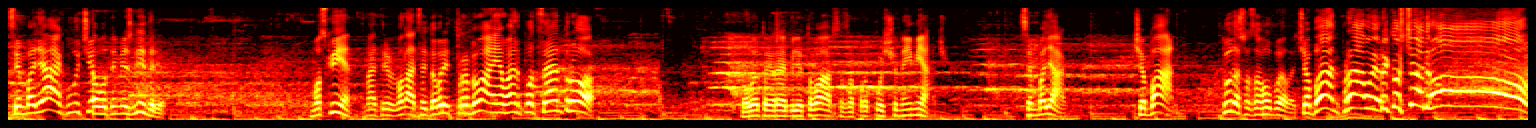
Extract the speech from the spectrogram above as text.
Цимбаляк влучав одним із лідерів. Москвін. Метрів 12 до воріт. Пробиває Євген по центру. Коли той реабілітувався за пропущений м'яч. Цимбаляк. Чабан. Дудаша загубили. Чабан правою. Рикошет. Гол!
